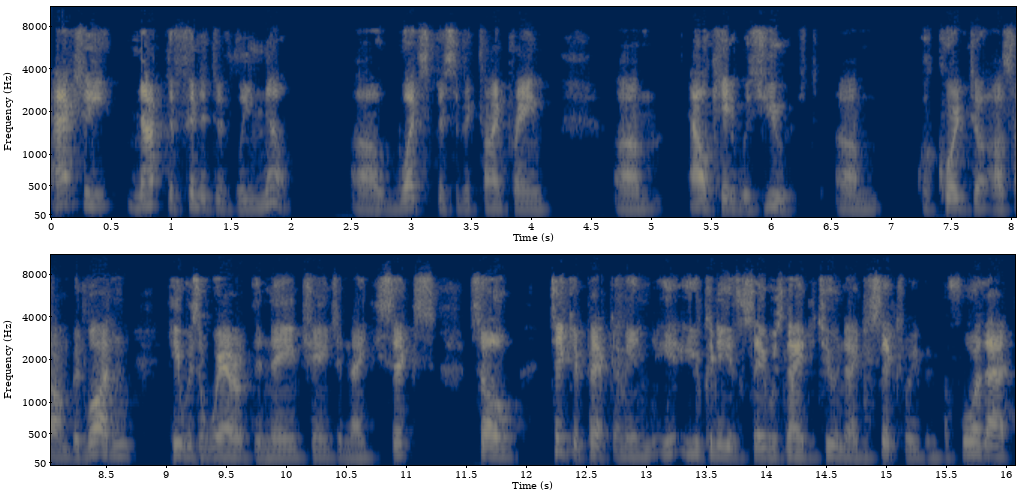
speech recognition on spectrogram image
actually not definitively known uh, what specific time frame um, Al Qaeda was used. Um, according to Osama bin Laden, he was aware of the name change in '96. So take your pick. I mean, you can either say it was '92, '96, or even before that.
